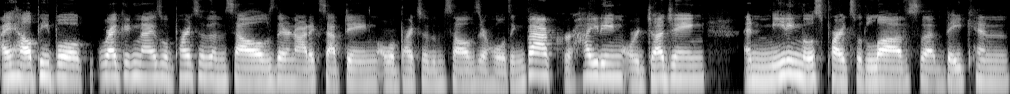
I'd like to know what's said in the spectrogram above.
i help people recognize what parts of themselves they're not accepting or what parts of themselves they're holding back or hiding or judging and meeting those parts with love so that they can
